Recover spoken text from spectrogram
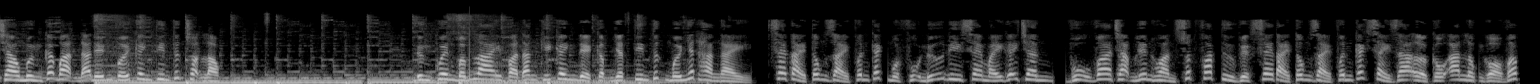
Chào mừng các bạn đã đến với kênh tin tức chọn lọc. Đừng quên bấm like và đăng ký kênh để cập nhật tin tức mới nhất hàng ngày. Xe tải tông giải phân cách một phụ nữ đi xe máy gãy chân. Vụ va chạm liên hoàn xuất phát từ việc xe tải tông giải phân cách xảy ra ở cầu An Lộc Gò Vấp,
